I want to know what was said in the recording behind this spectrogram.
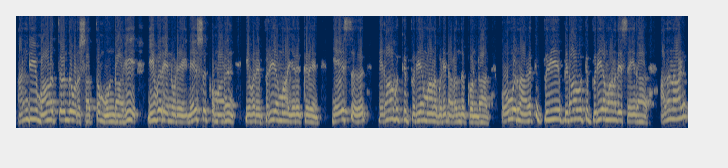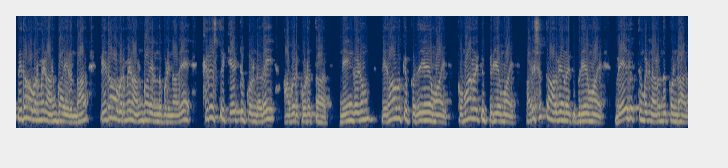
அன்றியும் வானத்திலிருந்து ஒரு சத்தம் உண்டாகி இவர் என்னுடைய நேசகுமாரன் இவரை பிரியமா இருக்கிறேன் இயேசு பிதாவுக்கு பிரியமானபடி நடந்து கொண்டார். ஒவ்வொரு நாளுக்கு பிரிய பிதாவுக்கு பிரியமானதை செய்தார். அதனால பிதா அவர் மேல் அன்பா இருந்தார் பிதா அவர் மேல் அன்பா இருந்தபடினாலே கிறிஸ்து கேட்டுக்கொண்டதை அவர் கொடுத்தார். நீங்களும் பிதாவுக்கு பிரியமாய் குமாரனுக்கு பிரியமாய் பரிசுத்த ஆவியானுக்கு பிரியமாய் வேதத்தின்படி நடந்து கொண்டால்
